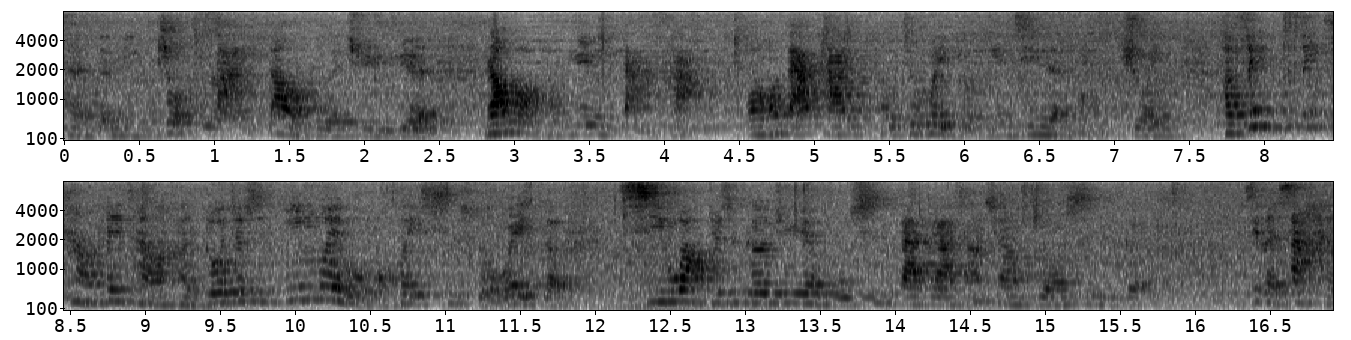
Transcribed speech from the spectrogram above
层的民众来到歌剧院，然后网红愿意打卡，网红打卡以后就会有年轻人来追。好，所以非常非常很多，就是因为我们会是所谓的希望，就是歌剧院不是大家想象中是一个。基本上很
